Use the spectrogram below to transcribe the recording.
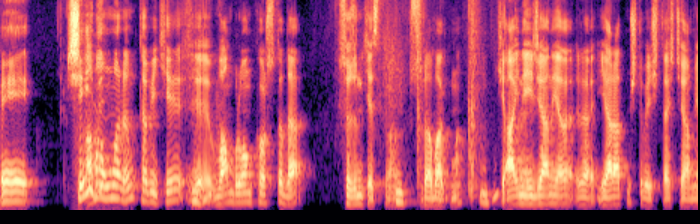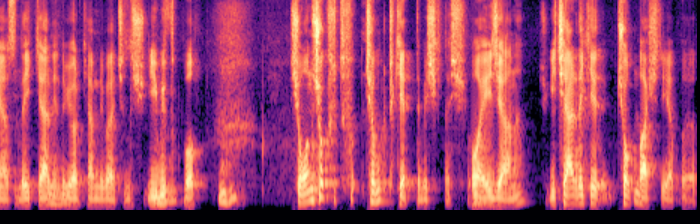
E, şeyi Ama umarım tabii ki e, Van Bronckhorst'ta da sözünü kestim abi kusura bakma. Ki aynı heyecanı ya- yaratmıştı Beşiktaş camiasında ilk geldiğinde görkemli bir açılış. iyi bir futbol. İşte onu çok çabuk tüketti Beşiktaş o heyecanı. Çünkü içerideki çok başlı yapı.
